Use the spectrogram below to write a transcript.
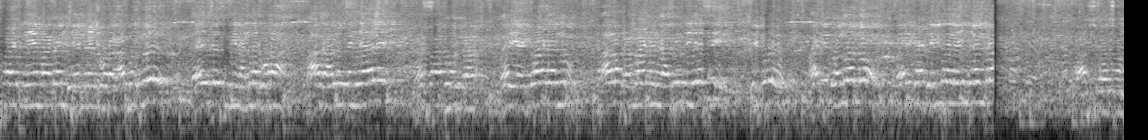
మున్సిపాలిటీ నియామకం చైర్మన్ కూడా రాబోతున్నారు దయచేసి మీరు అందరూ కూడా బాగా ఆలోచన చేయాలి. మరి హెడ్ను చాలా బ్రహ్మాండంగా అభివృద్ధి చేసి ఇప్పుడు అతి తొందరలో రాష్ట్రోత్సవం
